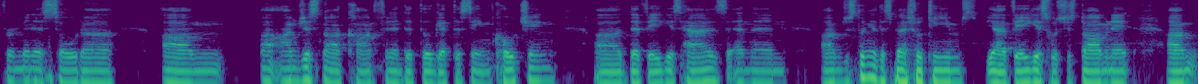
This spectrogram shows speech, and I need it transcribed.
for Minnesota, um, I'm just not confident that they'll get the same coaching uh, that Vegas has. And then um, just looking at the special teams, yeah, Vegas was just dominant. Um,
